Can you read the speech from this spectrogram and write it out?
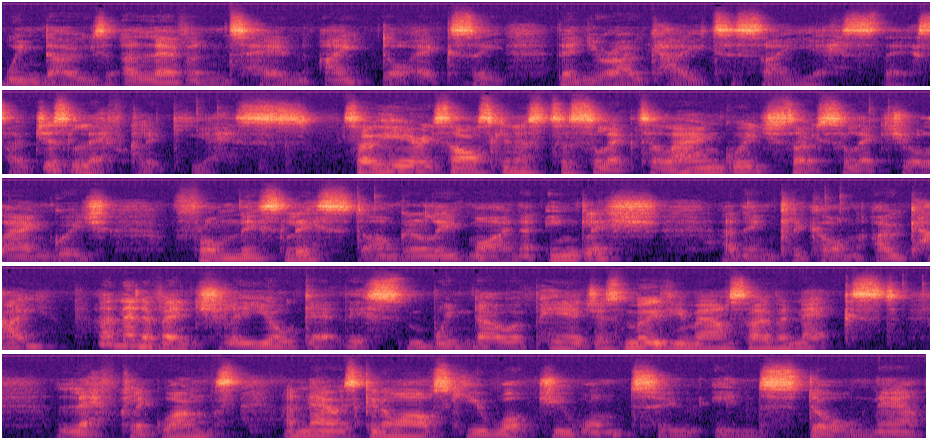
Windows 11, 10, 8.exe, then you're okay to say yes there. So just left click yes. So here it's asking us to select a language. So select your language from this list. I'm going to leave mine at English and then click on OK. And then eventually you'll get this window appear. Just move your mouse over next left click once and now it's going to ask you what you want to install. Now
